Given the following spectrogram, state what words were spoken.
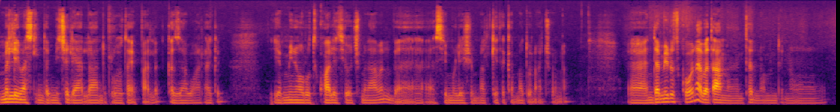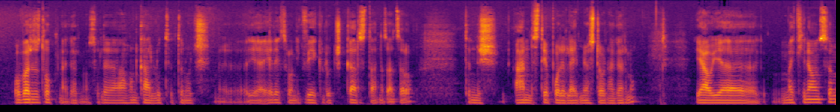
ምን ሊመስል እንደሚችል ያለ አንድ prototype አለ። ከዛ በኋላ ግን የሚኖሩት quality ዎች ምናምን በ simulation መልክ የተቀመጡ ናቸው። እና እንደሚሉት ከሆነ በጣም እንትን ነው። ምንድነው over the top ነገር ነው። ስለ አሁን ካሉት እንትኖች የ electronic vehicle ኦች ጋር ስታነጻጽረው ትንሽ አንድ step ወደ ላይ የሚወስደው ነገር ነው። ያው የመኪናውን ስም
